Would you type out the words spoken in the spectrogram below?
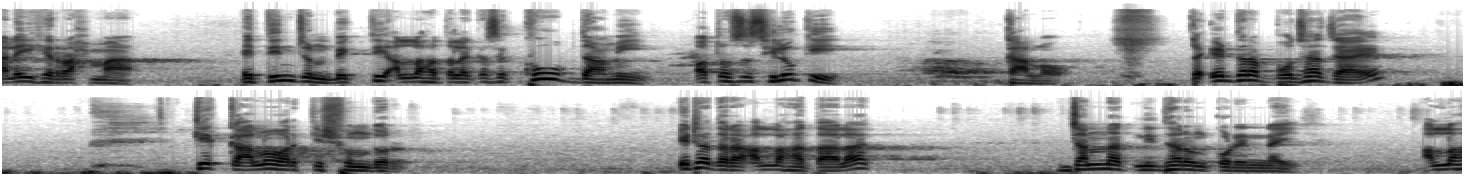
আলিহির রাহমা এই তিনজন ব্যক্তি আল্লাহ তালার কাছে খুব দামি, অথচ ছিল কি? কালো। তো এর দ্বারা বোঝা যায় কে কালো আর কে সুন্দর। এটা দ্বারা আল্লাহ তালা জান্নাত নির্ধারণ করেন নাই। আল্লাহ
